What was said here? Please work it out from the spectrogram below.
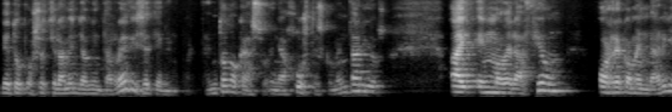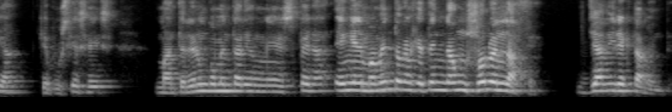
de tu posicionamiento en Internet y se tienen en cuenta. En todo caso, en ajustes, comentarios, hay en moderación, os recomendaría que pusieseis mantener un comentario en espera en el momento en el que tenga un solo enlace, ya directamente.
